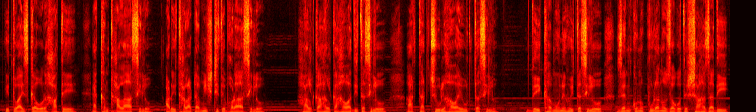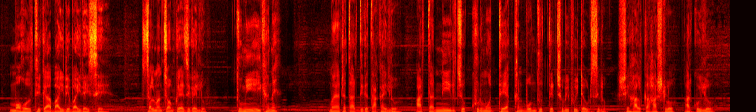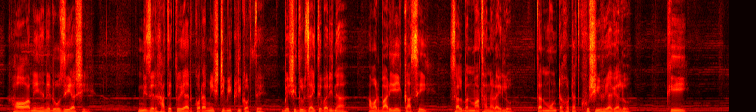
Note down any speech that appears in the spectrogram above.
কিন্তু আইজকা ওর হাতে একখান থালা আসিল আর ওই থালাটা মিষ্টিতে ভরা আসিল হালকা হালকা হাওয়া দিতাছিল, আর তার চুল হাওয়ায় উঠতাছিল। দেখা মনে হইতাছিল যেন কোনো পুরানো জগতের শাহজাদি মহল থেকে বাইরে বাইরাইছে। সালমান চমকে জিগাইল, তুমি এইখানে? মায়াটা তার দিকে তাকাইল আর তার নীল চক্ষুর মধ্যে একখান বন্ধুত্বের ছবি ফুইটা উঠছিল। সে হালকা হাসল আর কইল, হ, আমি এখানে রোজই আসি। নিজের হাতে তৈয়ার করা মিষ্টি বিক্রি করতে। বেশি দূর যাইতে পারি না। আমার বাড়ি এই কাছেই। সালমান মাথা নাড়াইল তার মনটা হঠাৎ খুশি হইয়া গেল। কি?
